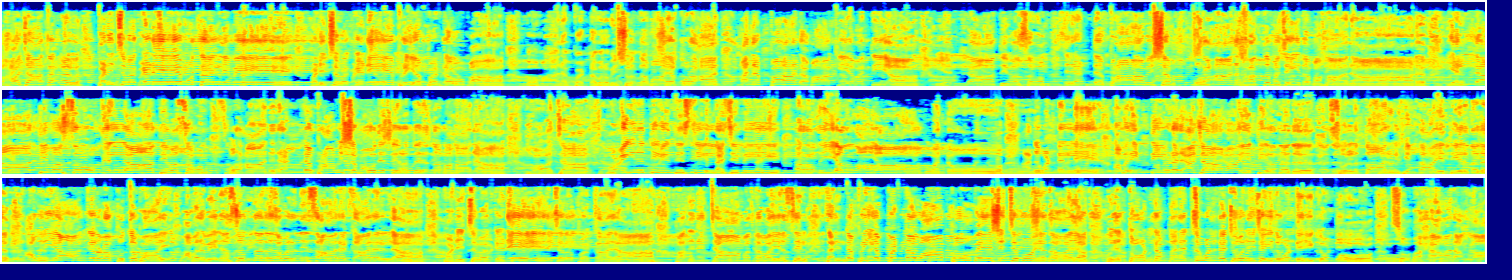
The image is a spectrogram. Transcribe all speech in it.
ആരാണ് ഹോജാത്തങ്ങൾ പഠിച്ചു വെക്കണേ മുത്തല്ലിമേ പഠിച്ചു വെക്കണേ പ്രിയപ്പെട്ട ബഹുമാനപ്പെട്ടവർ വിശുദ്ധമായ ഖുർആൻ മനപ്പാടമാക്കിയ വ്യക്തിയാ. എല്ലാ ദിവസവും രണ്ട് പ്രാവശ്യം ഖുർആൻ ഖത്മ ചെയ്ത മഹാനാണ്. എല്ലാ ദിവസവും എല്ലാ ദിവസവും ഖുർആൻ രണ്ട് പ്രാവശ്യം ഓതി തീർത്തിരുന്ന മഹാനാ. ഖാജ മുഈനുദ്ദീൻ ദിസ്തിൽ അജ്മീരി റളിയല്ലാഹു അതുകൊണ്ടല്ലേ അവർ ഇന്ത്യയുടെ രാജാവായി തീർന്നത് സുൽത്താനുൽ ഹിന്ദായി തീർന്നത്. ഔലിയാക്കളുടെ കുത്തുപായി അവർ വിലസുന്നത് അവർ നിസാരക്കാരല്ല. പഠിച്ചു വെക്കണേ ചെറുപ്പക്കാരാ. പതിനഞ്ചാമത്തെ വയസ്സിൽ തന്റെ പ്രിയപ്പെട്ട വാപ്പ ഉപേക്ഷിച്ചു പോയതായ ഒരു തോട്ടം നനച്ചുകൊണ്ട് ജോലി ചെയ്തുകൊണ്ടിരിക്കുമ്പോ സുബഹാനല്ലാ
